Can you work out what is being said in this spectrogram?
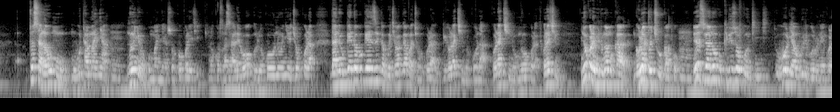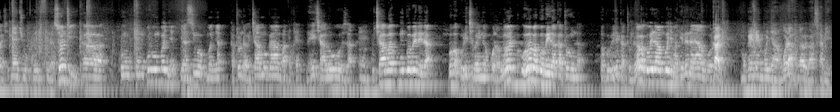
tosalawo mu butamanya. Mm. noonya okumanya sooka okole ki? Osalewo. olyoka onoonya ekyokukola dani ogenda obugenzi nga gwe kyebagamba kyokola kola kino kola. Kola kino nokola kola kino nokola ebintu nga mukaaga nga olwa tokyukako. Mm. naye osigala n'okukkiriza okwo nti oba oli awo luli bwolwo nenkola ki? Nenkyuka nekifuna so nti ah, ku ku mukulu mbonye yasinga okumanya katonda we kyamugamba Okay. naye kyalowooza Mm. ku kyabamugoberera bo bakole kye balina kukola. Weba- bagoberera katonda bagobere katonda. Weba bagoberera mbonye bagende naye angola. Mugende mbonyangola nga bwe basabye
